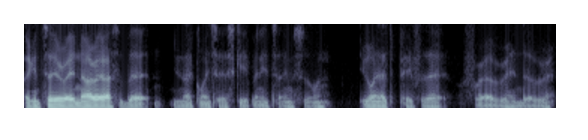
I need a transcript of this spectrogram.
I can tell you right now, right off the bat, you're not going to escape anytime soon. You're going to have to pay for that forever and ever.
